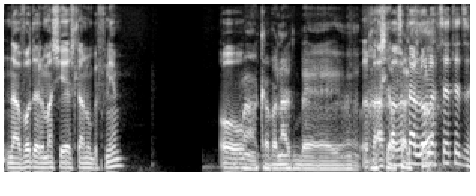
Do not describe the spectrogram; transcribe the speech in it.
נעבוד על מה שיש לנו בפנים? או... מה הכוונה ב... החרטה לא לצאת את זה.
